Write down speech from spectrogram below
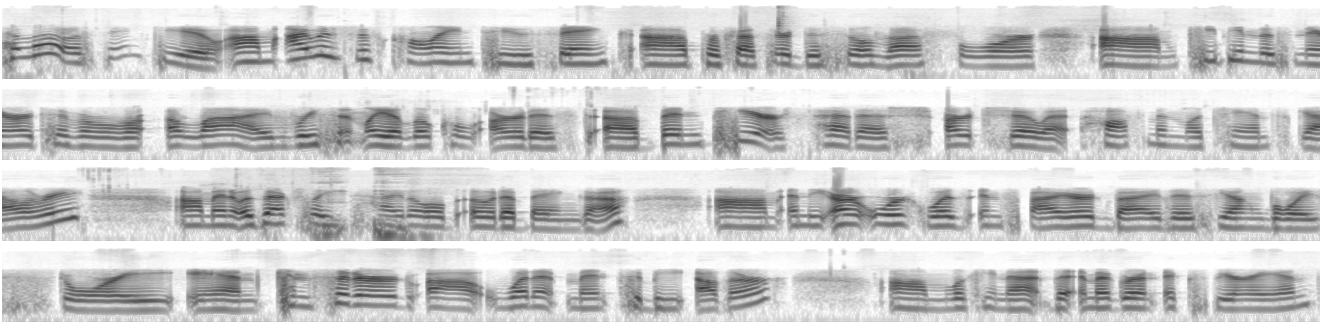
Hello, thank you. Um, I was just calling to thank uh, Professor da Silva for um, keeping this narrative ar- alive. Recently, a local artist, uh, Ben Pierce, had a sh- art show at Hoffman LaChance Gallery, um, and it was actually titled Ota Benga. Um, and the artwork was inspired by this young boy's story and considered uh, what it meant to be other, um, looking at the immigrant experience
